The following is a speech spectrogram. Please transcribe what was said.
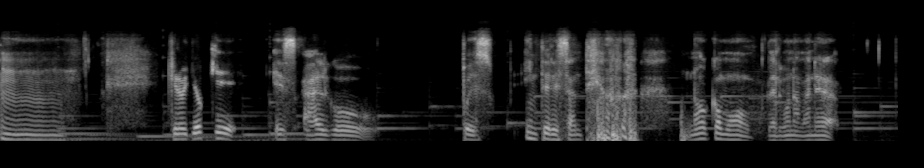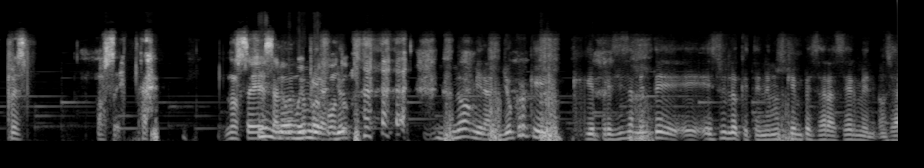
mm, creo yo que es algo, pues, interesante, no como de alguna manera, pues, no sé, no sé, es algo muy profundo. no, mira, yo creo que, que, precisamente eh, eso es lo que tenemos que empezar a hacer, men. O sea,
